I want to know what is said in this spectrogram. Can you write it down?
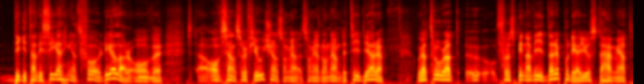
digitaliseringens fördelar av, mm. Av sensor fusion som jag, som jag då nämnde tidigare. Och Jag tror att, eh, för att spinna vidare på det, just det här med att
